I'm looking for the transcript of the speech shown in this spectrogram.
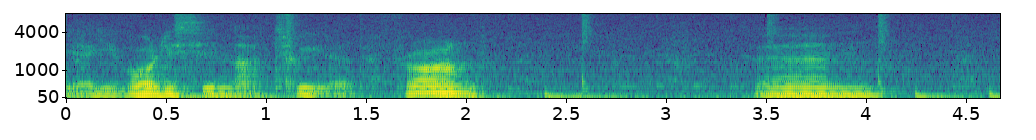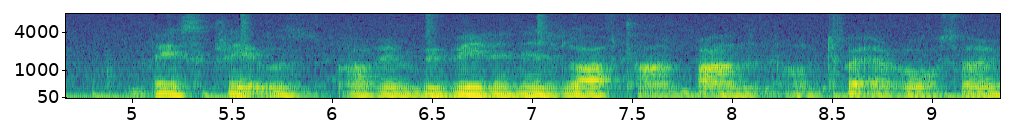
yeah, you've already seen that tweet at the front. Um, basically, it was of him revealing his lifetime ban on Twitter also.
